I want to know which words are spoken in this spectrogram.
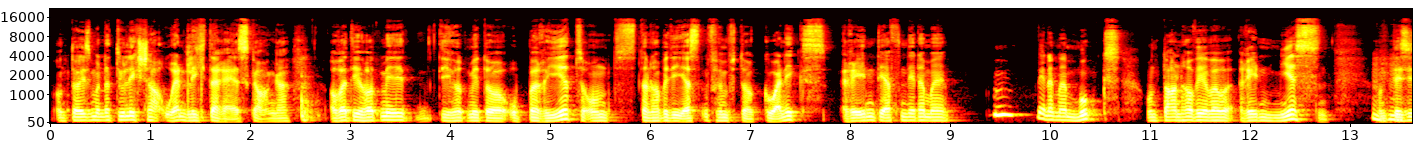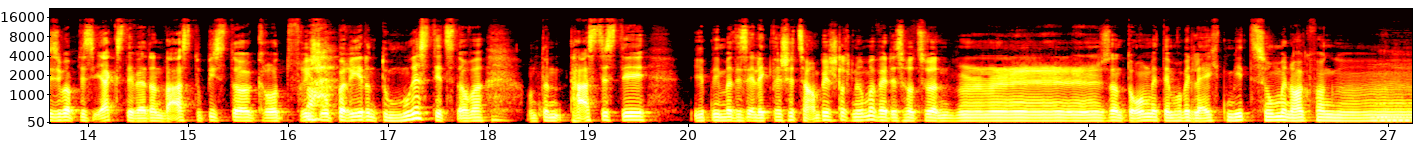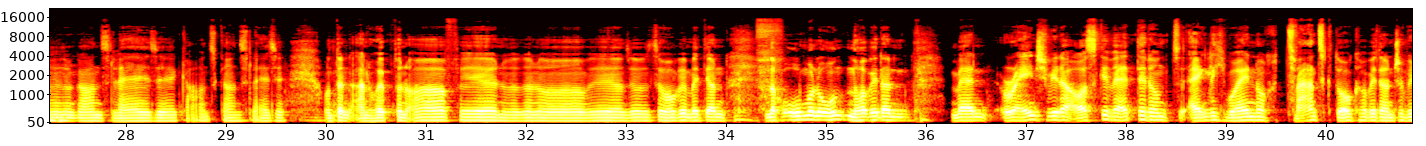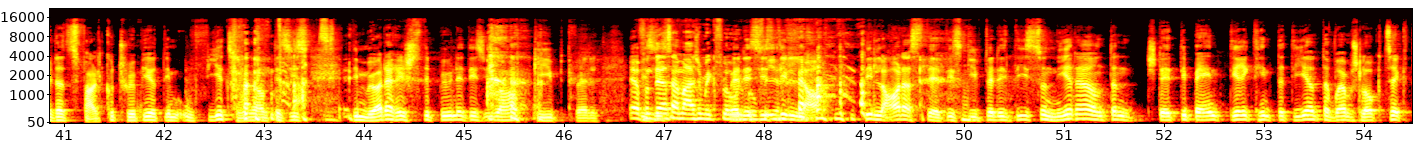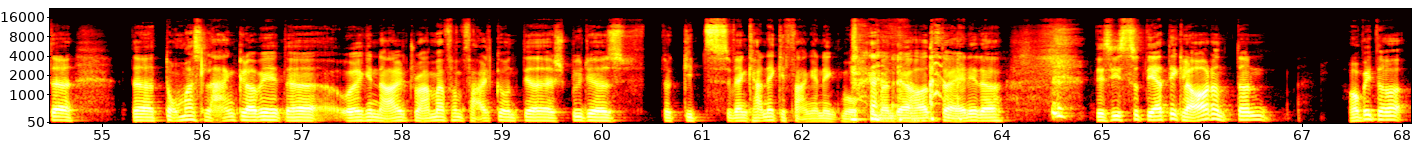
Und da ist mir natürlich schon ordentlich der Reis gegangen. Aber die hat mich, die hat mich da operiert und dann habe ich die ersten fünf Tage gar nichts reden dürfen, nicht einmal, hm, nicht einmal Mucks. Und dann habe ich aber reden müssen. Und das ist überhaupt das Ärgste, weil dann weißt du, bist da gerade frisch operiert und du musst jetzt aber, und dann tastest die, ich habe immer das elektrische Zahnbürstel genommen, weil das hat so einen, so einen Ton, mit dem habe ich leicht mitsummen angefangen, so ganz leise, ganz, ganz leise. Und dann eineinhalb Ton auf, so, so habe ich mir dann nach oben und unten habe ich dann mein Range wieder ausgeweitet und eigentlich war ich nach 20 Tagen habe ich dann schon wieder das Falco Tribute im U4 gesungen und das ist die mörderischste Bühne, die es überhaupt gibt, weil Ja, von der ist- sind wir auch schon mal geflogen, Weil das U4. ist die, lau die lauterste, die es gibt, weil die, die ist so nieder und dann steht die Band direkt hinter dir und da war am Schlagzeug der der Thomas Lang, glaube ich, der Original-Drummer vom Falco und der spielt ja, da gibt's, werden keine Gefangenen gemacht. Ich meine, der hat da eine da, das ist so derartig laut und dann habe ich da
